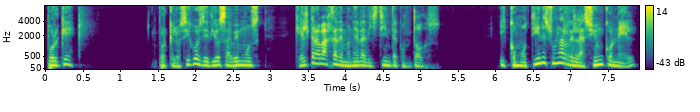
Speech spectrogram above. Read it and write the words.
¿Por qué? Porque los hijos de Dios sabemos que Él trabaja de manera distinta con todos. Y como tienes una relación con Él,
